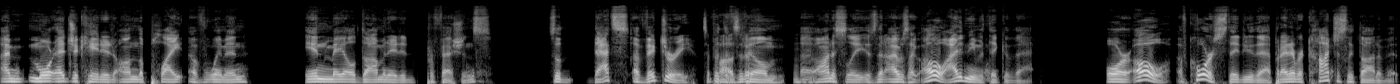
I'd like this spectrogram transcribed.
I'm more educated on the plight of women in male dominated professions. So that's a victory it's a for positive. the film. Uh, mm-hmm. Uh, honestly, is that I was like, oh, I didn't even think of that, or oh, of course they do that, but I never consciously thought of it.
